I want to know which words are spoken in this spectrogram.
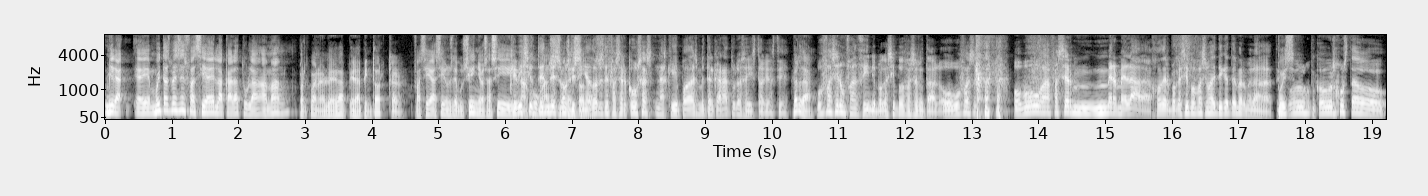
Mira, eh, moitas veces facía el a carátula a man, porque, bueno, ele era, era pintor. Claro. Facía así uns debuxiños, así... Que vixo tendes os diseñadores de facer cousas nas que podades meter carátulas e historias, tío. Verdad. Vou facer un fanzine, porque así podo facer tal. Ou vou, facer, ou vou a facer mermelada, joder, porque así podo facer unha etiqueta de mermelada. Tío. Pois... Como, como os gusta o...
